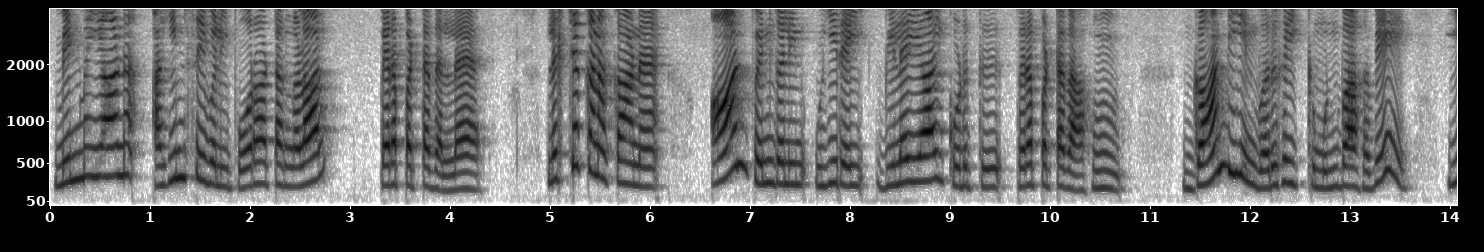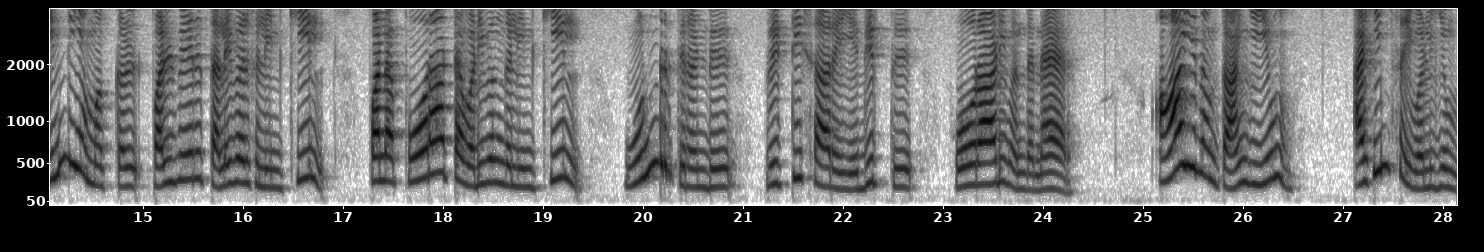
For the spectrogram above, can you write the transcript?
மென்மையான அகிம்சை வழி போராட்டங்களால் பெறப்பட்டதல்ல. லட்சக்கணக்கான ஆண் பெண்களின் உயிரை விலையாய் கொடுத்து பெறப்பட்டதாகும். காந்தியின் வருகைக்கு முன்பாகவே இந்திய மக்கள் பல்வேறு தலைவர்களின் கீழ் பல போராட்ட வடிவங்களின் கீழ் ஒன்று திரண்டு பிரிட்டிஷாரை எதிர்த்து போராடி வந்தனர். ஆயுதம் தாங்கியும் அகிம்சை வழியும்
